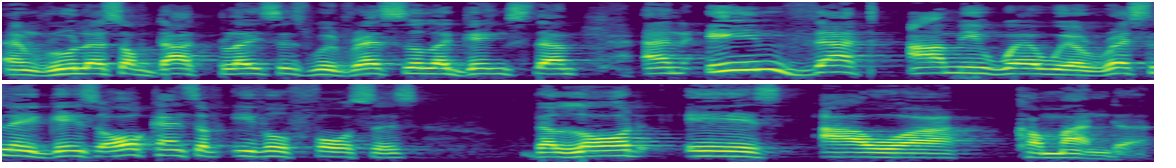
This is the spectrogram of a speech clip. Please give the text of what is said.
and rulers of dark places. We wrestle against them. And in that army where we're wrestling against all kinds of evil forces, the Lord is our commander.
